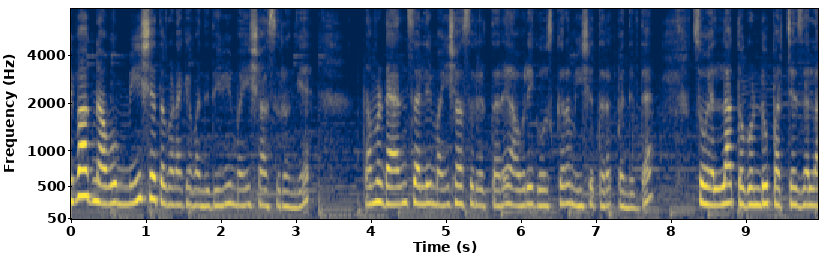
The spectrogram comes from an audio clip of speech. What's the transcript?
ಇವಾಗ ನಾವು ಮೀಶೆ ತೊಗೊಳಕ್ಕೆ ಬಂದಿದ್ದೀವಿ ಮಹಿಷಾಸುರಂಗೆ ನಮ್ಮ ಡ್ಯಾನ್ಸಲ್ಲಿ ಮಹಿಷಾಸುರ ಇರ್ತಾರೆ, ಅವರಿಗೋಸ್ಕರ ಮೀಶೆ ತರಕ್ಕೆ ಬಂದಿದ್ದೆ. ಸೊ ಎಲ್ಲ ತೊಗೊಂಡು ಪರ್ಚೇಸ್ ಎಲ್ಲ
